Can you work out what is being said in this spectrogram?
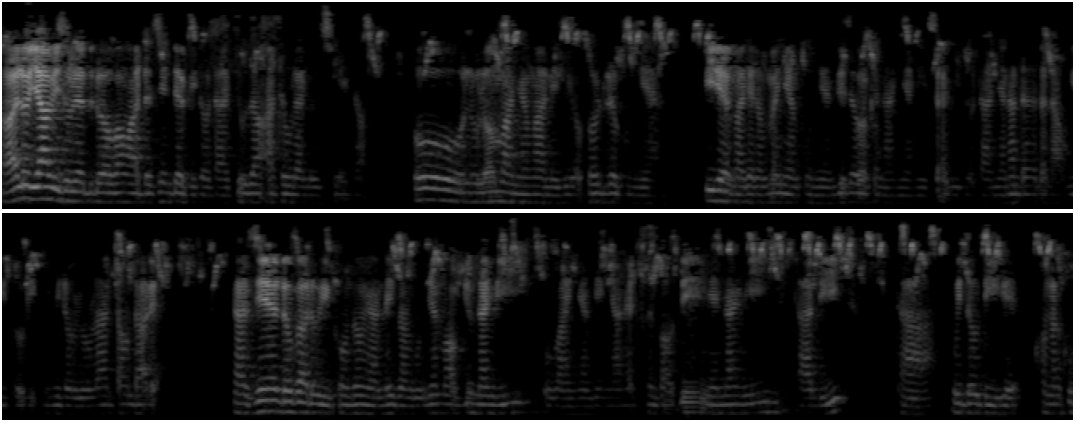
အဲလိုရပြီဆိုတဲ့သူတော်ကောင်းကတစင်းတက်ပြီးတော့ဒါကြိုးစားအထုတ်လိုက်လို့ရှိရင်တော့ဟိုးနုလောမဉာဏ်ကနေပြီးတော့ဘောဓရပုဉာဏ် ပြီးတဲ့အခါကျတော့မဉဏ်ပုဉာဏ်ပြစ္ဆဝကနာဉာဏ်ကြီးစပြီးတော့ဒါဉာဏတတနာဝိသုဒ္ဓိမိမိတို့လိုလားတောင်းတတဲ့ဒါဇင်းဒုက္ခတို့ဤခုံဆုံးရနိဗ္ဗာန်ကိုမျက်မှောက်ပြုနိုင်ပြီကိုယ်ပိုင်ဉာဏ်ပညာနဲ့သင်ပေါသိမြင်နိုင်ပြီဒါဒီဒါဝိတ္တုတိရဲ့ခုနှစ်ခု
